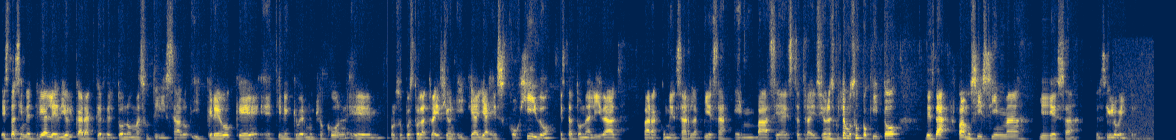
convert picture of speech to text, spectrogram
Esta simetría le dio el carácter del tono más utilizado y creo que eh, tiene que ver mucho con, eh, por supuesto, la tradición y que haya escogido esta tonalidad para comenzar la pieza en base a esta tradición. Escuchamos un poquito de esta famosísima pieza del siglo XX.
